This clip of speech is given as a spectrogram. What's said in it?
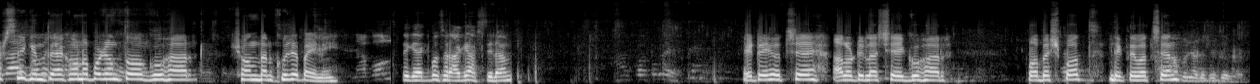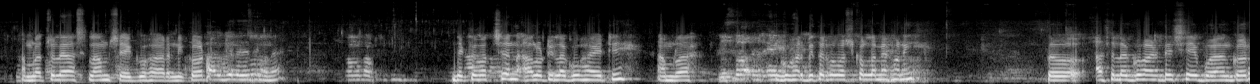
আসছে কিন্তু এখনও পর্যন্ত গুহার সন্ধান খুঁজে পাইনি। থেকে এক বছর আগে আসছিলাম। এটাই হচ্ছে আলোটিলা সেই গুহার প্রবেশ পথ দেখতে পাচ্ছেন। আমরা চলে আসলাম সেই গুহার নিকট। দেখতে পাচ্ছেন আলোটিলা গুহা এটি। আমরা গুহার ভিতরে প্রবেশ করলাম এখনই। তো আসলে গুহাটি সেই ভয়ঙ্কর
